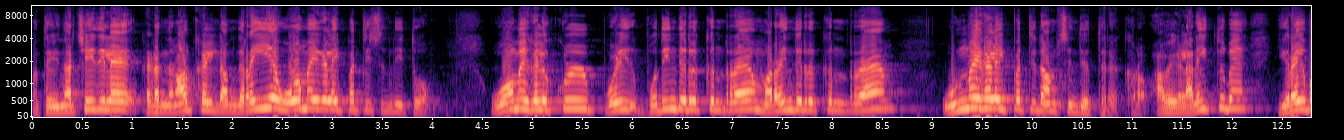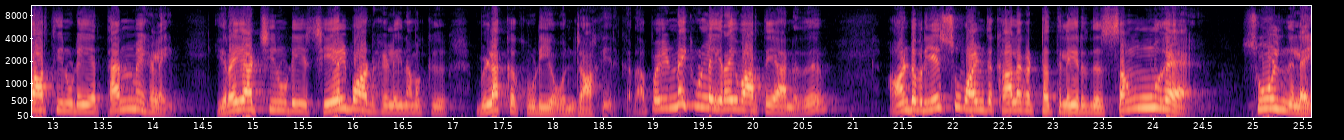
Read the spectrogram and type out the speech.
மற்ற நற்செய்தியிலே கடந்த நாட்களில் நாம் நிறைய ஓமைகளை பற்றி சிந்தித்தோம். ஓமைகளுக்குள் பொழி பொதிந்திருக்கின்ற மறைந்திருக்கின்ற உண்மைகளை பற்றி நாம் சிந்தித்திருக்கிறோம். அவைகள் அனைத்துமே இறைவார்த்தையினுடைய தன்மைகளை இறையாட்சியினுடைய செயல்பாடுகளை நமக்கு விளக்கக்கூடிய ஒன்றாக இருக்கிறது. அப்போ இன்னைக்குள்ள இறைவார்த்தையானது ஆண்டவர் இயேசு வாழ்ந்த காலகட்டத்தில் இருந்த சமூக சூழ்நிலை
